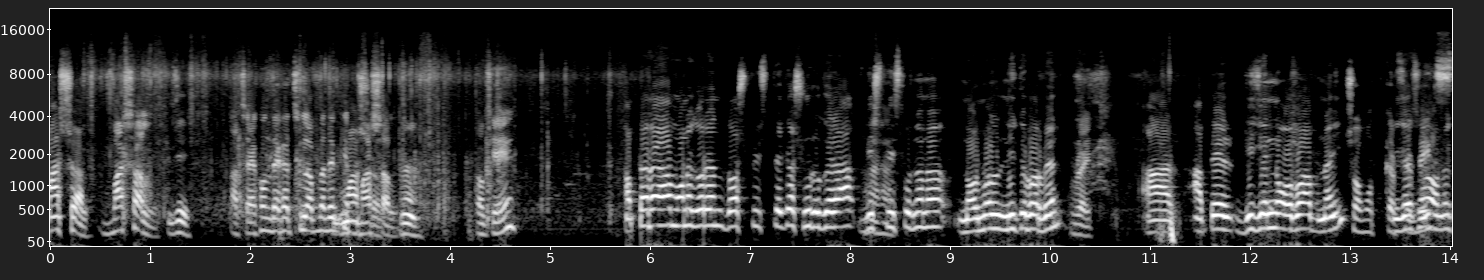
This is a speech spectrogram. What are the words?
মার্শাল মাশাল জি। আচ্ছা এখন দেখাচ্ছিল আপনাদেরকে মাশাল হ্যাঁ। ওকে আপনারা মনে করেন দশ পিস থেকে শুরু করে বিশ হ্যাঁ। পিস পর্যন্ত নর্মাল নিতে পারবেন। রাইট আর আপনার ডিজাইন অভাব নাই। চমৎকার ঠিক আছে অনেক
